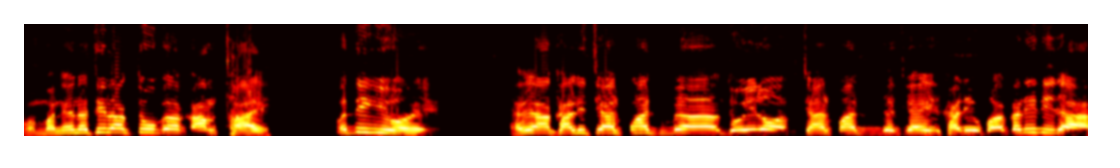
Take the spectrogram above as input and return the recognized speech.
મને નથી લાગતું કે કામ થાય. પતી ગયું હવે. હવે આ ખાલી ચાર પાંચ જોઈ લો, ચાર પાંચ જગ્યાએ ખાલી ઊભા કરી દીધા,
